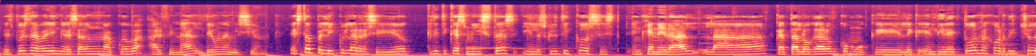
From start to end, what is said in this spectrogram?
después de haber ingresado en una cueva al final de una misión. Esta película recibió críticas mixtas y los críticos en general la catalogaron como que el, director, mejor dicho,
